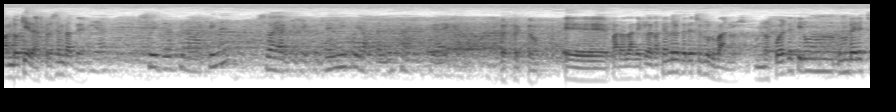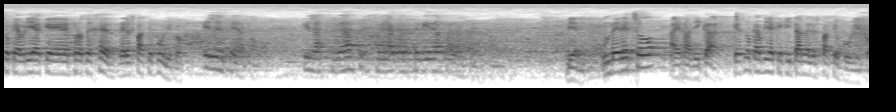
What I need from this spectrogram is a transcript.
Cuando quieras, preséntate. Soy Teófila Martínez, soy arquitecto técnico y alcaldesa de la ciudad de Cádiz. Perfecto. Eh, para la Declaración de los Derechos Urbanos, ¿nos puedes decir un, un derecho que habría que proteger del espacio público? El del peatón, que la ciudad estuviera concebida para el peatón. Bien, un derecho a erradicar. ¿Qué es lo que habría que quitar del espacio público?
